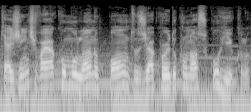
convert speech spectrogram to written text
que a gente vai acumulando pontos de acordo com o nosso currículo.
